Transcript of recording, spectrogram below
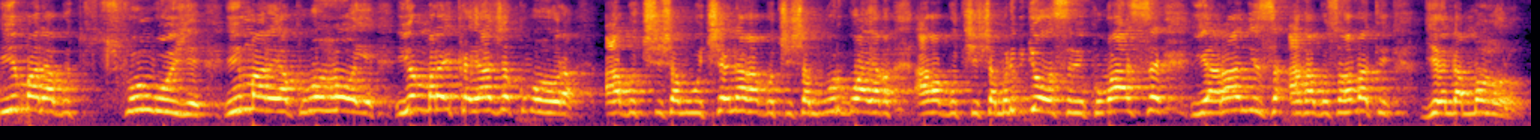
iyo imana yagufunguje iyo imana yakubohoye iyo marayika yaje kubohora agucisha mu bukene akagucisha mu burwayi akagucisha muri byose bikubase yarangiza akagusaba ati genda amahoro.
